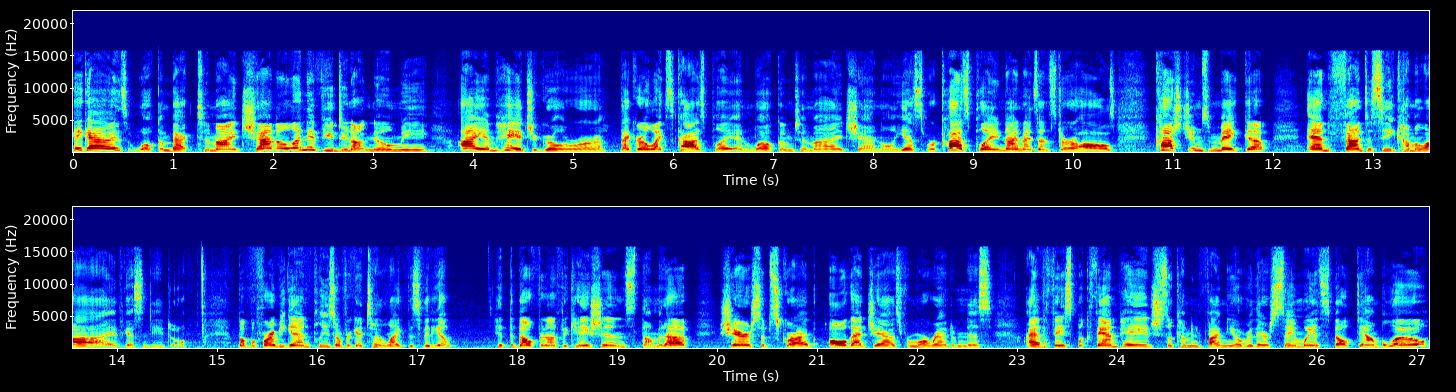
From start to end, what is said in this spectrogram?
Hey guys, welcome back to my channel, and if you do not know me, I am Hey, it's your girl Aroura. That girl likes cosplay, and welcome to my channel. Yes, we're cosplay, 99 cent store hauls, costumes, makeup, and fantasy come alive. Yes, indeed, doodle. But before I begin, please don't forget to like this video, hit the bell for notifications, thumb it up, share, subscribe, all that jazz for more randomness. I have a Facebook fan page, so come and find me over there, same way it's spelled down below.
